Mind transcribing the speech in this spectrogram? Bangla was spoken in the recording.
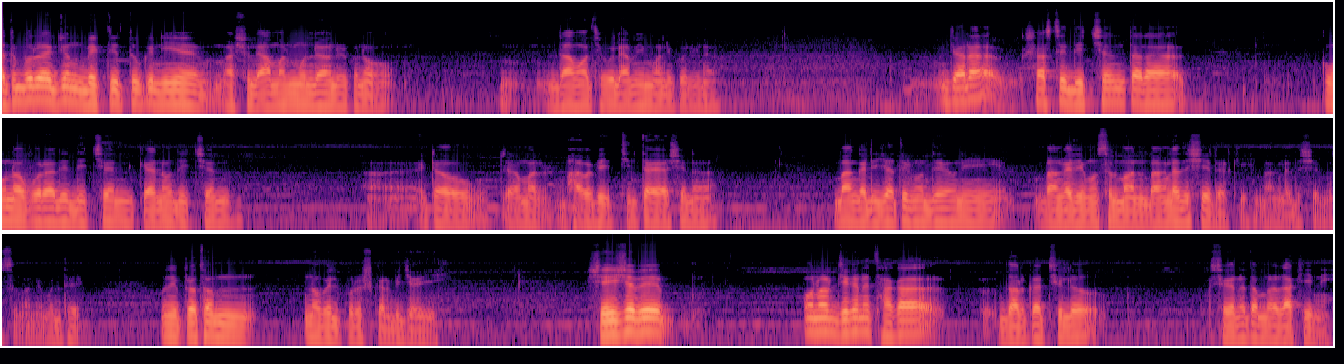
এত বড় একজন ব্যক্তিত্বকে নিয়ে আসলে আমার মূল্যায়নের কোনো দাম আছে বলে আমি মনে করি না। যারা শাস্তি দিচ্ছেন, তারা কোন অপরাধে দিচ্ছেন, কেন দিচ্ছেন, এটাও আমার ভাবে চিন্তায় আসে না। বাঙালি জাতির মধ্যে উনি বাঙালি মুসলমান, বাংলাদেশের আর কি, বাংলাদেশের মুসলমানের মধ্যে। উনি প্রথম নোবেল পুরস্কার বিজয়ী। সেই হিসাবে ওনার যেখানে থাকা দরকার ছিল, সেখানে তো আমরা রাখিনি।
